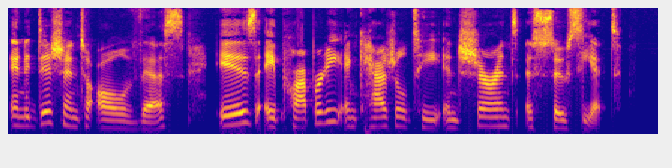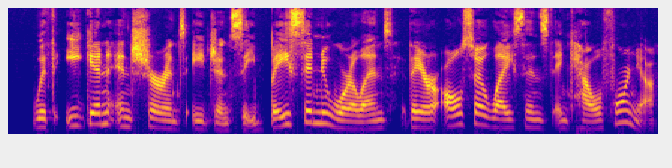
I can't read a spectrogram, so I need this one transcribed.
in addition to all of this, is a property and casualty insurance associate with Egan Insurance Agency based in New Orleans. They are also licensed in California.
